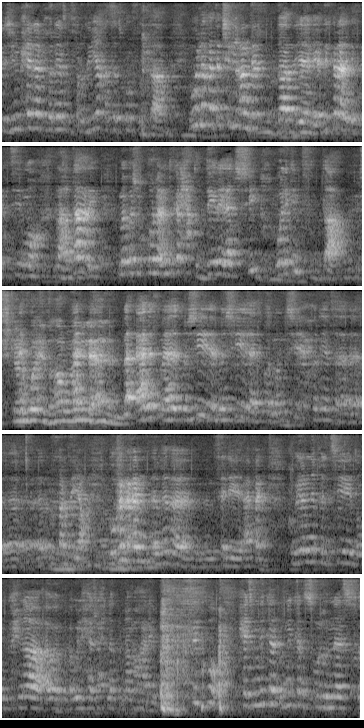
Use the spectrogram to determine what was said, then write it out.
كتجي بحال الحريات الفردية خاصها تكون في الدار. ولا هذاك الشيء اللي غندير في الدار ديالي هذيك راه effectivement راه داري. ما باش نقولوا عندك الحق ديري هذا الشيء ولكن في الدار. الاشكال هو اظهارها للعالم هذا ماشي ماشي ماشي حرية الفردية. وغير هذا نسالي عافاك قبيلة ملي قلتي donc حنا أول حاجة حنا كنا مغاربة. ملي كنسولوا الناس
